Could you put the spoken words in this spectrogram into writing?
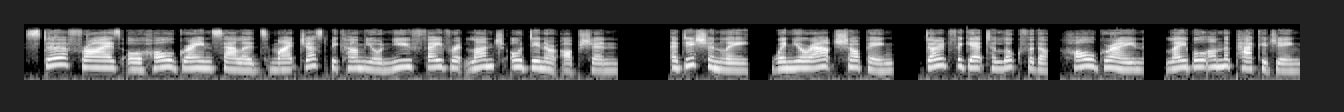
Stir fries or whole grain salads might just become your new favorite lunch or dinner option. Additionally, when you're out shopping, don't forget to look for the whole grain label on the packaging.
